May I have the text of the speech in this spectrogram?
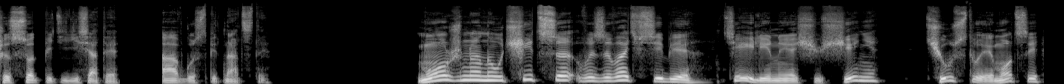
650 август 15 Можно научиться вызывать в себе те или иные ощущения, чувства, эмоции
